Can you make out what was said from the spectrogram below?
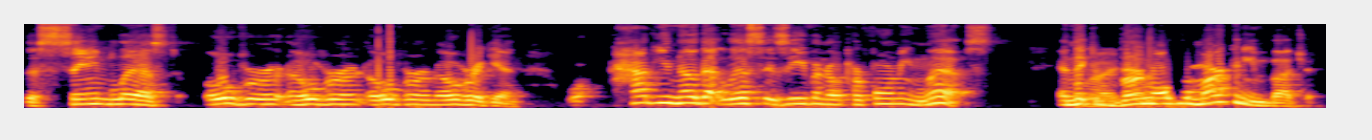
the same list over and over and over and over again. Well, how do you know that list is even a performing list? and they can Right. burn all their marketing budget.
